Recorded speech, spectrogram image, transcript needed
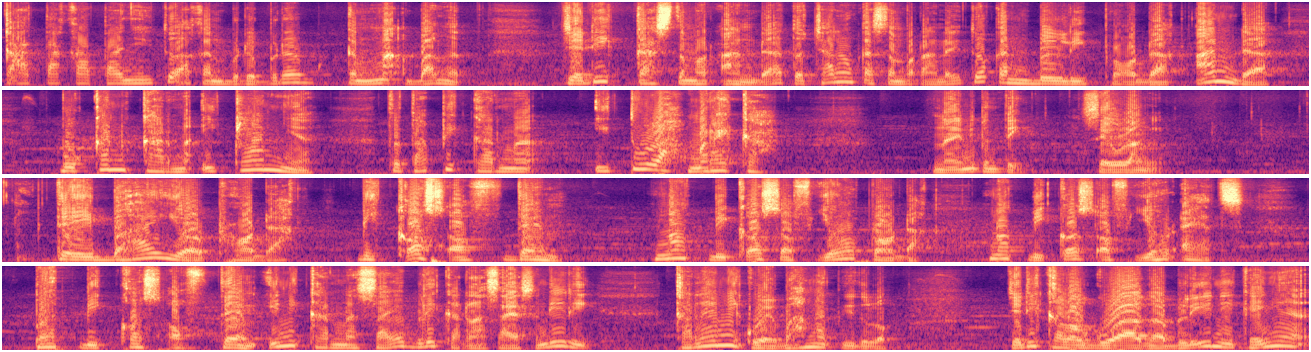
kata-katanya itu akan benar-benar kena banget. Jadi, customer Anda atau calon customer Anda itu akan beli produk Anda bukan karena iklannya, tetapi karena itulah mereka. Nah, ini penting. Saya ulangi. They buy your product because of them not because of your product not because of your ads but because of them. Ini karena saya beli karena saya sendiri. Karena ini gue banget gitu loh. Jadi kalau gue nggak beli ini kayaknya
